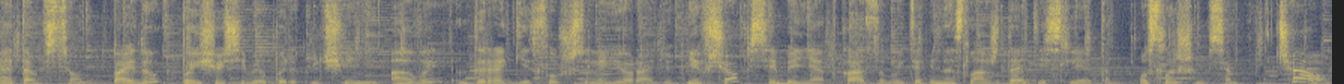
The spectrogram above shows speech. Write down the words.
На этом все. Пойду поищу себе приключений. А вы, дорогие слушатели ее радио, ни в чем себе не отказывайте и наслаждайтесь летом. Услышимся. Чао!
